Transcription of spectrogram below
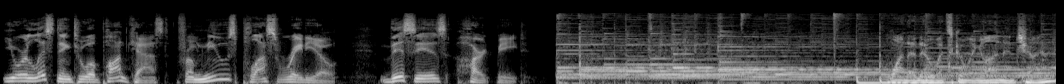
You're listening to a podcast from News Plus Radio. This is Heartbeat. Want to know what's going on in China?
